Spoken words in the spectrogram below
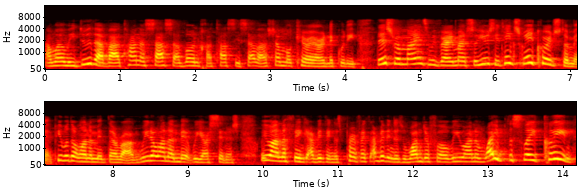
And when we do that, Va'atana sasa avon chatasi sela, Hashem will carry our iniquity. This reminds me very much. So usually it takes great courage to admit. People don't want to admit they're wrong. We don't want to admit we are sinners. We want to think everything is perfect, everything is wonderful. We want to wipe the slate clean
